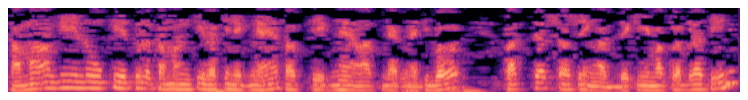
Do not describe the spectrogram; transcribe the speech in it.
සමාගයේ ලෝකයේ තුල Taman කියලා කෙනෙක් නැහැ, සත්‍යයක් නැහැ, ආත්මයක් නැති බව ප්‍රත්‍යක්ෂ වශයෙන් අත්දැකීමක් ලැබලා තියෙනවා.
